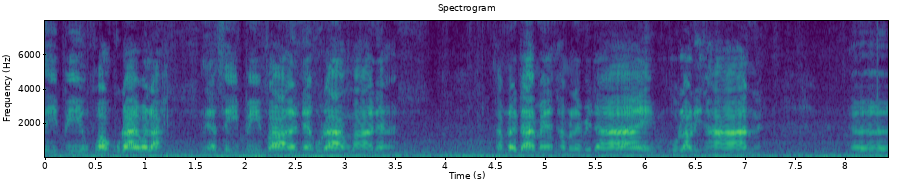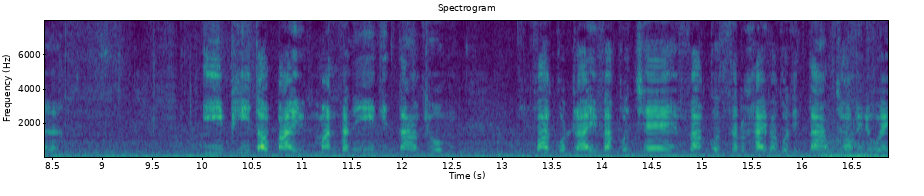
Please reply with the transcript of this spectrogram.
สี่ปีฟ้องกูได้ปะล่ะเนี่ยสี่ปีฝ่าแล้วเนี่ยกูด่างมาเนี่ยทำอะไรได้ไหมทำอะไรไม่ได้กูเล่านิทาน เออ EP ต่อไปมันฝันนี้ติดตามชม ฝากกดไลค์ ฝากกดแชร์ ฝากกด subscribe ฝากกดติดตามช่องให้ด้วย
